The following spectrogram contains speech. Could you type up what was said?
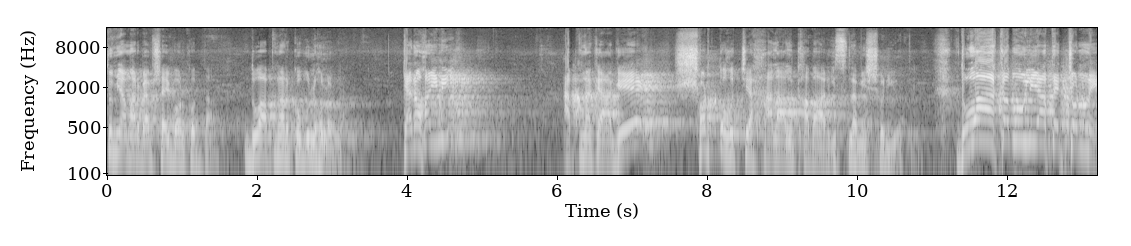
তুমি আমার ব্যবসায় বরকত দাও। দোয়া আপনার কবুল হলো না। কেন হয়নি? আপনাকে আগে শর্ত হচ্ছে হালাল খাবার ইসলামী শরীয়তে। দোয়া কাবুলিয়াতের জন্যে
